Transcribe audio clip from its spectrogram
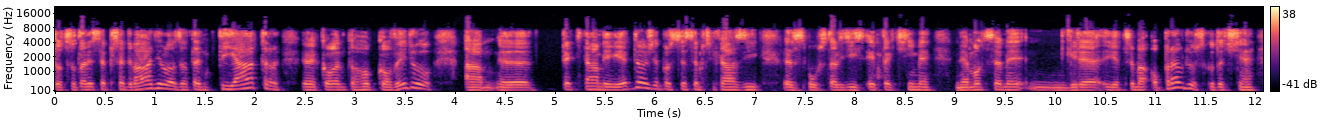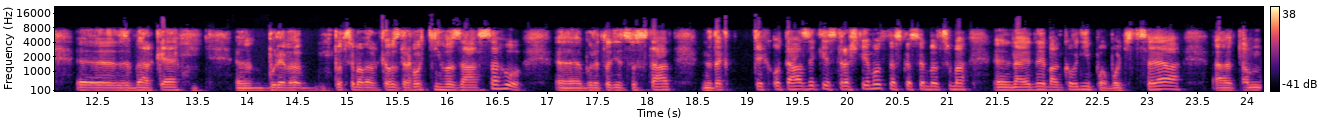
to, co tady se předvádělo za ten teátr kolem toho covidu a teď nám je jedno, že prostě sem přichází eh, spousta lidí s infekčními nemocemi, kde je třeba opravdu skutečně e, velké, e, bude potřeba velkého zdravotního zásahu, e, bude to něco stát, no tak těch otázek je strašně moc. Dneska jsem byl třeba eh, na jedné bankovní pobočce a, a tam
